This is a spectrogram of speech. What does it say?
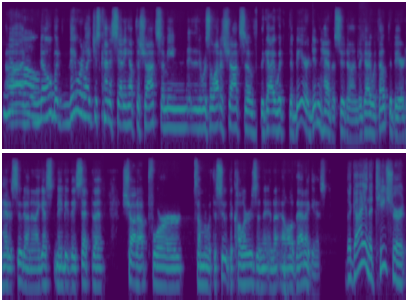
No. Uh, no, but they were like just kind of setting up the shots. I mean, there was a lot of shots of the guy with the beard didn't have a suit on. The guy without the beard had a suit on, and I guess maybe they set the shot up for someone with the suit, the colors, and, and all of that. I guess. The guy in the t-shirt,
